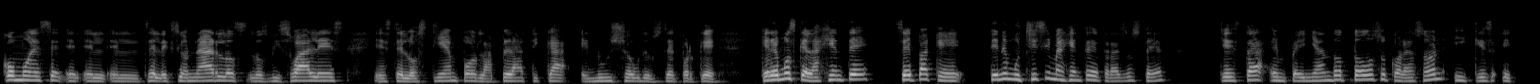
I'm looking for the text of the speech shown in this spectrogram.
cómo es el, el- el- el seleccionar los, los visuales, este, los tiempos, la plática en un show de usted, porque queremos que la gente sepa que tiene muchísima gente detrás de usted, que está empeñando todo su corazón y que eh,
